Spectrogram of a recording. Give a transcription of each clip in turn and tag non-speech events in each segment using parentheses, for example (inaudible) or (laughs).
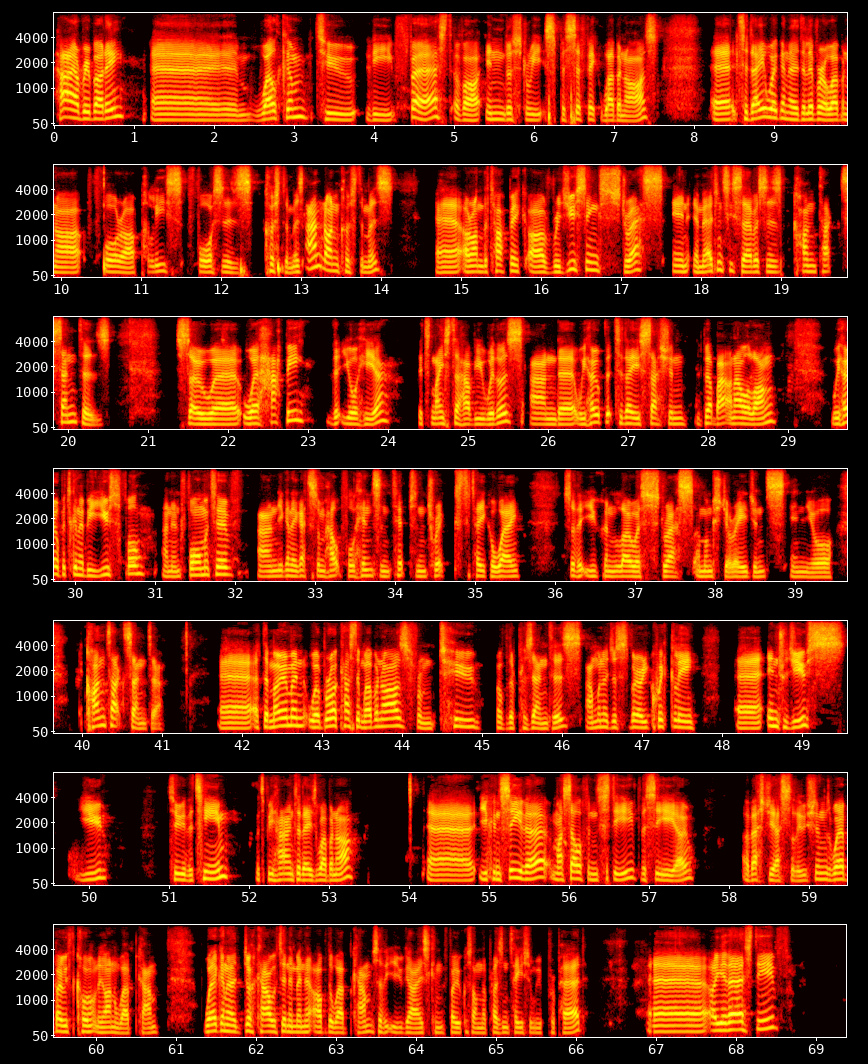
Hi, everybody. Um, welcome to the first of our industry-specific webinars. Uh, today, we're going to deliver a webinar for our police forces customers and non-customers uh, are on the topic of reducing stress in emergency services contact centers. So uh, we're happy that you're here. It's nice to have you with us, and uh, we hope that today's session about an hour long. We hope it's going to be useful and informative, and you're going to get some helpful hints and tips and tricks to take away so that you can lower stress amongst your agents in your contact center. Uh, at the moment, we're broadcasting webinars from two of the presenters. I'm going to just very quickly uh, introduce you to the team that's behind today's webinar. Uh, you can see there myself and Steve, the CEO of SJS Solutions. We're both currently on webcam. We're going to duck out in a minute of the webcam so that you guys can focus on the presentation we've prepared. Uh, are you there, Steve?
